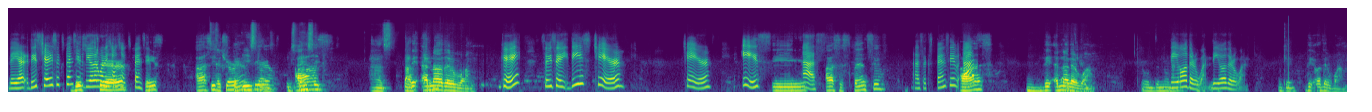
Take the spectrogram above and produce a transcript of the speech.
They are, this chair is expensive, This the other one is also expensive. Is as This chair is expensive as expensive as as the another one. Okay, so you say this chair, chair is Is as, as expensive as expensive as as the another one. So the, no- the other one, the other one. Okay. The other one.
